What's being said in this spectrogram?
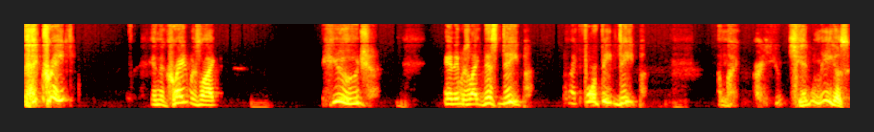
That crate. And the crate was like huge. And it was like this deep, like four feet deep. I'm like, Are you kidding me? He goes,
